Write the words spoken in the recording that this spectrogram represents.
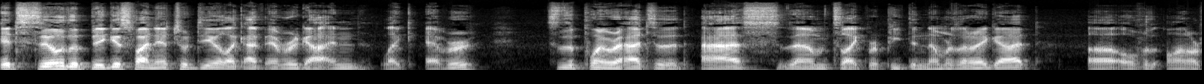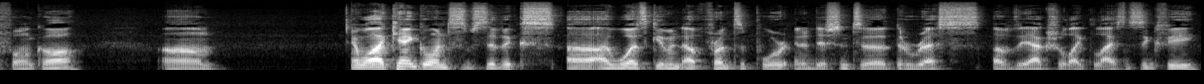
it's still the biggest financial deal like I've ever gotten, like ever, to the point where I had to ask them to like repeat the numbers that I got uh, over on our phone call. Um, and while I can't go into specifics, uh, I was given upfront support in addition to the rest of the actual like licensing fee.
